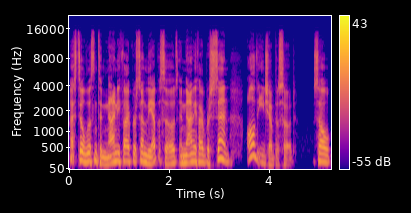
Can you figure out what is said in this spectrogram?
I still listen to 95% of the episodes and 95% of each episode. So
